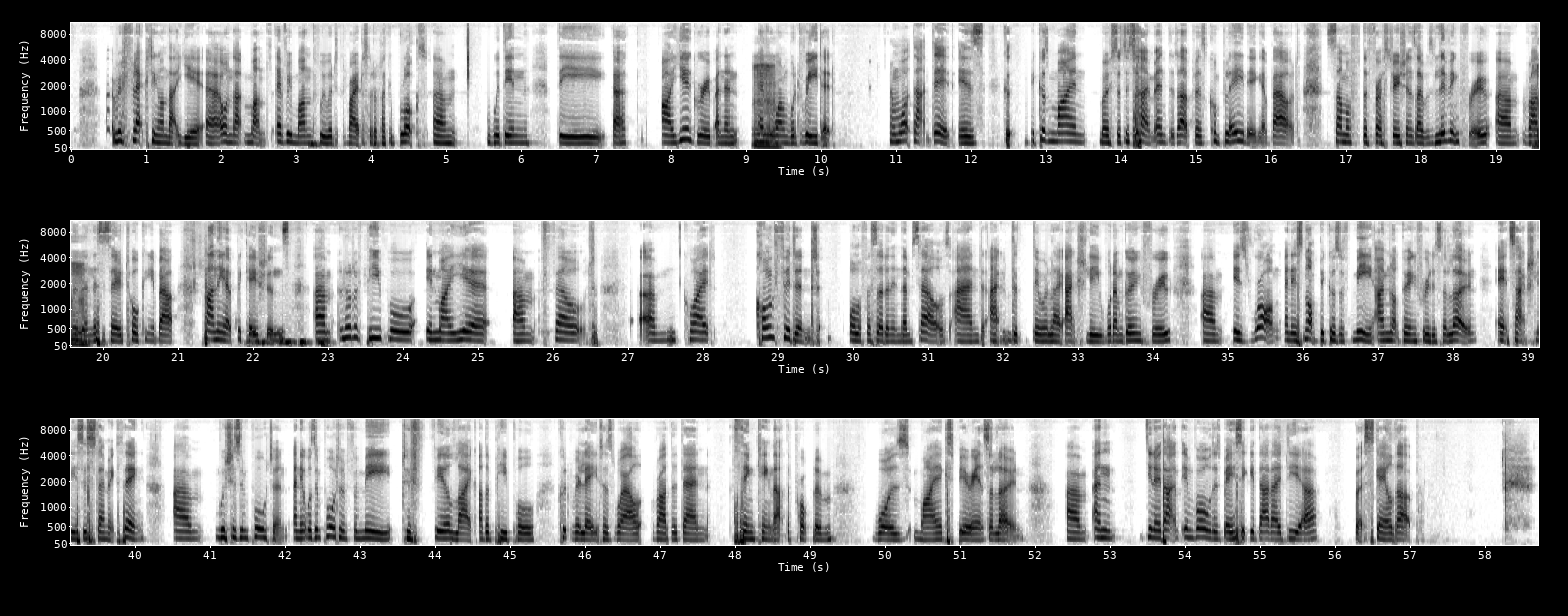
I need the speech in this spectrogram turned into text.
reflecting on that year, uh, on that month. Every month we would write sort of like a block um, within the uh, our year group, and then mm. everyone would read it. And what that did is because mine most of the time ended up as complaining about some of the frustrations I was living through, um, rather mm. than necessarily talking about planning applications. Um, a lot of people in my year um, felt um, quite confident all of a sudden in themselves. And they were like actually what i'm going through um, is wrong. And it's not because of me. I'm not going through this alone. It's actually a systemic thing um, which is important. And it was important for me to feel like other people could relate as well rather than thinking that the problem was my experience alone. Um, and you know that involved is basically that idea but scaled up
